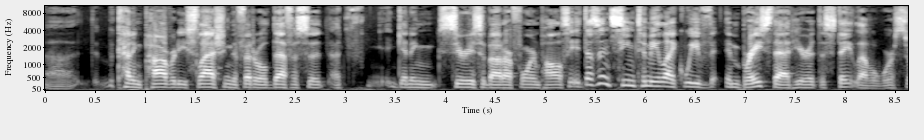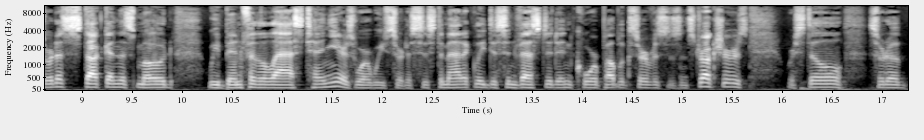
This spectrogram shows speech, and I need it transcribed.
uh, cutting poverty, slashing the federal deficit, uh, getting serious about our foreign policy. It doesn't seem to me like we've embraced that here at the state level. We're sort of stuck in this mode we've been for the last 10 years where we've sort of systematically disinvested in core public services and structures. We're still sort of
